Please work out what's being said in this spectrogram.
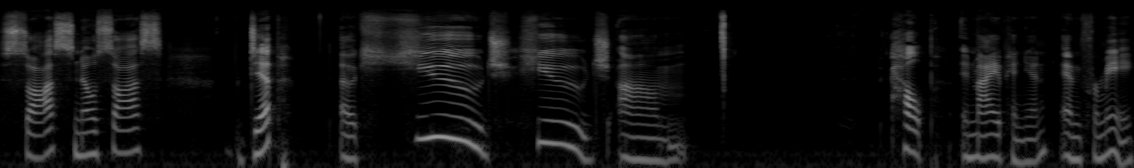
sauce, no sauce, dip, a huge, huge um, help, in my opinion, and for me,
